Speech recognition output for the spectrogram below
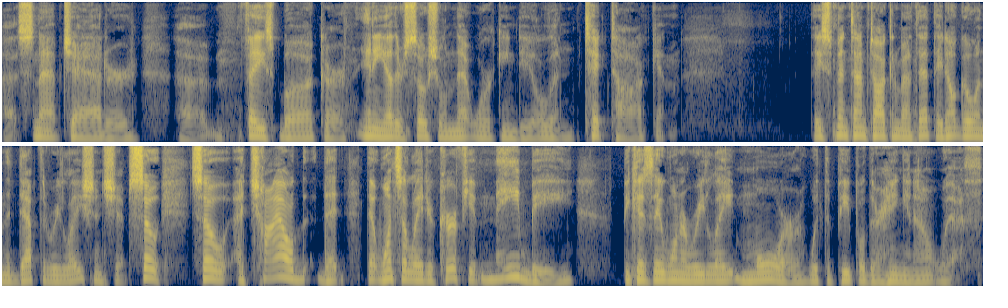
uh, Snapchat or uh, Facebook or any other social networking deal and TikTok. And they spend time talking about that. They don't go in the depth of relationships. So, so a child that, that wants a later curfew may be because they want to relate more with the people they're hanging out with.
